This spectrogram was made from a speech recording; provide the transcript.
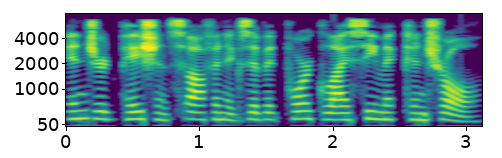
injured patients often exhibit poor glycemic control.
